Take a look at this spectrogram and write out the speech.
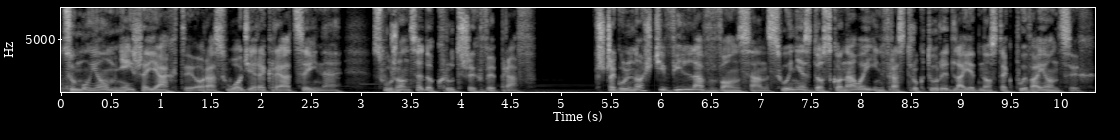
cumują mniejsze jachty oraz łodzie rekreacyjne, służące do krótszych wypraw. W szczególności willa w Wonsan słynie z doskonałej infrastruktury dla jednostek pływających.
